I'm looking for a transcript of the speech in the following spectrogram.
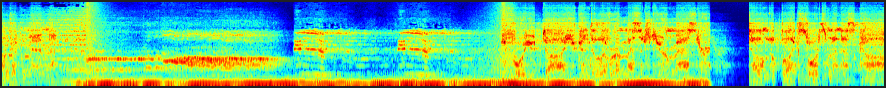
hundred men. Before you die, you can deliver a message to your master. Tell him the Black Swordsman has come.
